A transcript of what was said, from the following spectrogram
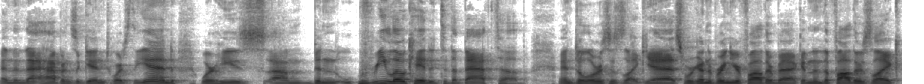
And then that happens again towards the end where he's um, been relocated to the bathtub. And Dolores is like, Yes, we're going to bring your father back. And then the father's like,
